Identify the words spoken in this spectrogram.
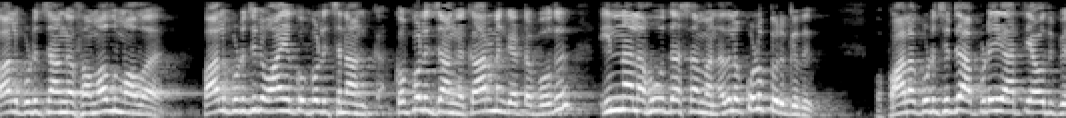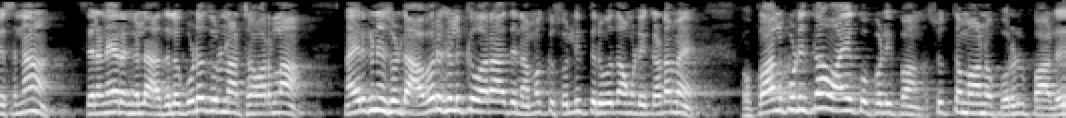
பால் குடித்தாங்க ஃபமது மாவை பால் குடிச்சிட்டு வாயை கொப்பளிச்சினாங்க. கொப்பளிச்சாங்க. காரணம் கேட்டபோது இன்ன லஹூ தசமன். அதில் கொழுப்பு இருக்குது. இப்போ பாலை குடிச்சிட்டு அப்படியே யார்ட்டையாவது பேசுனா சில நேரங்களில் அதில் கூட துர்நாற்றம் வரலாம். நான் ஏற்கனவே சொல்லிட்டேன் அவர்களுக்கு வராது. நமக்கு சொல்லித் தருவது அவங்களுடைய கடமை. பால் குடித்தா வாயை கொப்பளிப்பாங்க. சுத்தமான பொருள் பால்.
